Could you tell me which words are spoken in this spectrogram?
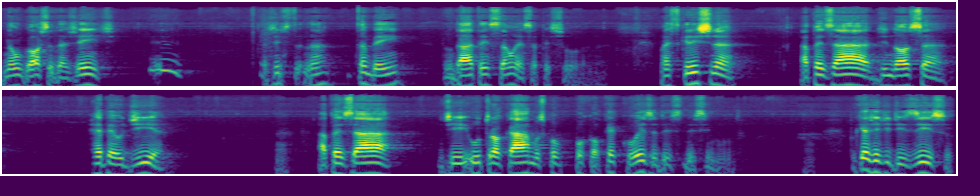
não gosta da gente, a gente né? também não dá atenção a essa pessoa. Né? Mas Krishna apesar de nossa rebeldia, né? apesar de o trocarmos por, por qualquer coisa desse, desse mundo. Né? Por que a gente diz isso?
